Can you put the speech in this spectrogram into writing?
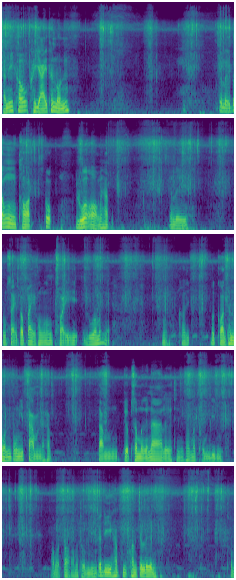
อันนี้เขาขยายถนน ก็เลยต้องถอดพวก รั้วออกนะครับ ก็เลยสงสัยต่อไปคงต้องถอยรั้วมั้งเนี่ยเขาเมื่อก่อนถนนตรงนี้ต่ำนะครับ ต่ำเกือบเสมอนาเลย ทีนี้เขามาถมดินเอามาต่อเอามาถมดินก็ดีครับ มีความเจริญ ถม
